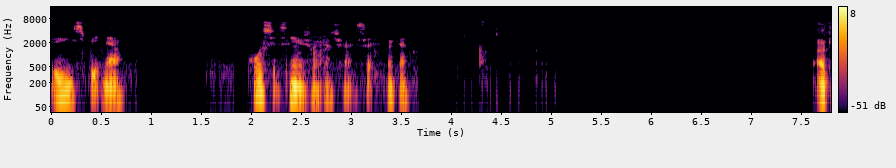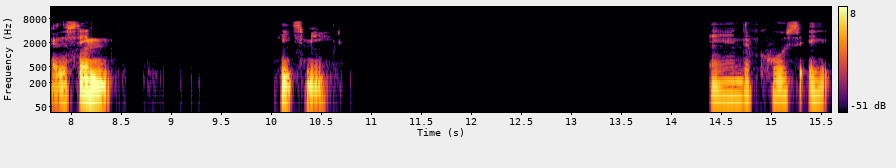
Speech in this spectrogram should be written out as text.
You can speak now. 416 is what I was trying to say. Okay. Okay, this thing hates me. And of course it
